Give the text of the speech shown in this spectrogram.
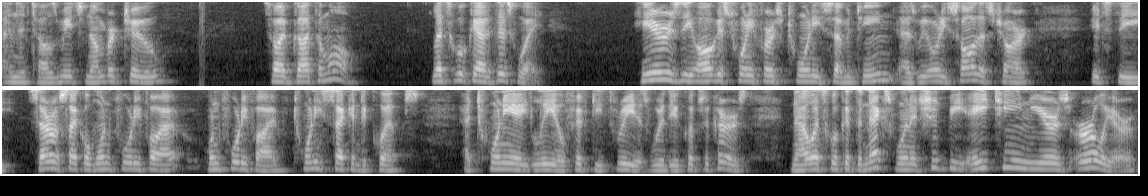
and it tells me it's number two. So I've got them all. Let's look at it this way. Here's the August 21st, 2017. As we already saw this chart, it's the Saros cycle 145, 145 22nd eclipse at 28 Leo 53 is where the eclipse occurs. Now let's look at the next one. It should be 18 years earlier,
